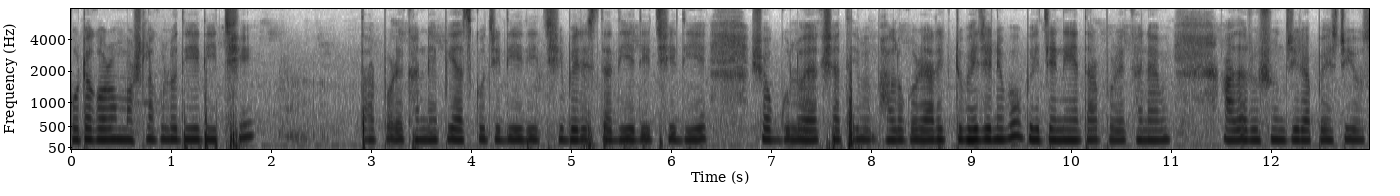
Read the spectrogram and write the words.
গোটা গরম মশলাগুলো দিয়ে দিচ্ছি। তারপর এখানে পেঁয়াজ কুচি দিয়ে দিচ্ছি, বেরেস্তা দিয়ে দিচ্ছি, দিয়ে সবগুলো একসাথে ভালো করে আরেকটু ভেজে নেব। ভেজে নিয়ে তারপর এখানে আমি আদা, রসুন, জিরা পেস্ট ইউজ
